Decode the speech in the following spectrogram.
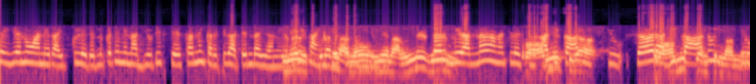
చెయ్యను అనే రైట్ లేదు. ఎందుకంటే నేను ఆ డ్యూటీస్ చేశాను నేను కరెక్ట్గా అటెండ్ అయ్యాను. ఎవరు సైన్ సార్ మీరు అన్నారు అనట్లేదు సార్ అది కాదు ఇష్యూ సార్ అది కాదు ఇష్యూ.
